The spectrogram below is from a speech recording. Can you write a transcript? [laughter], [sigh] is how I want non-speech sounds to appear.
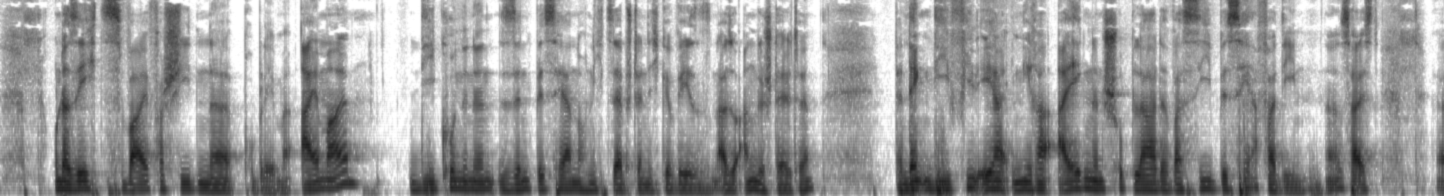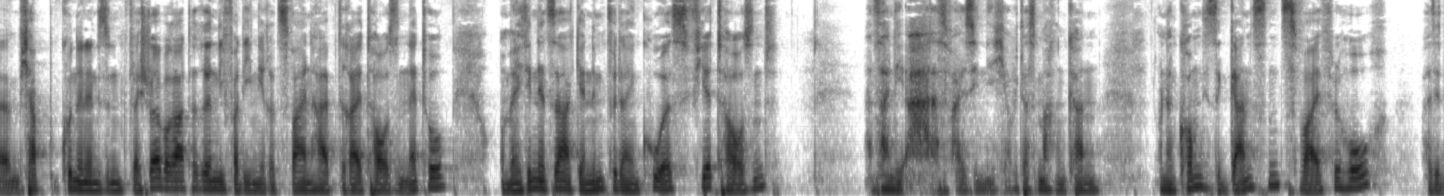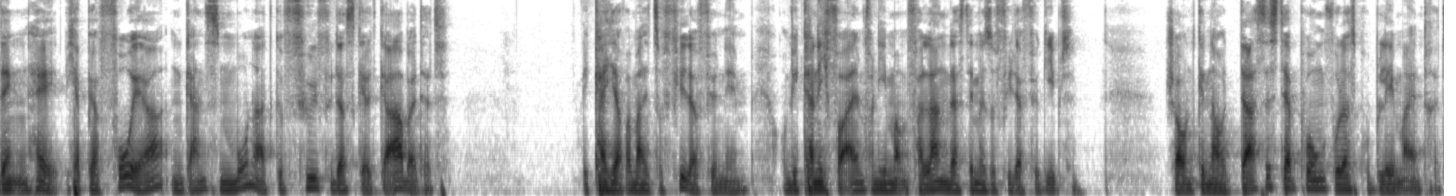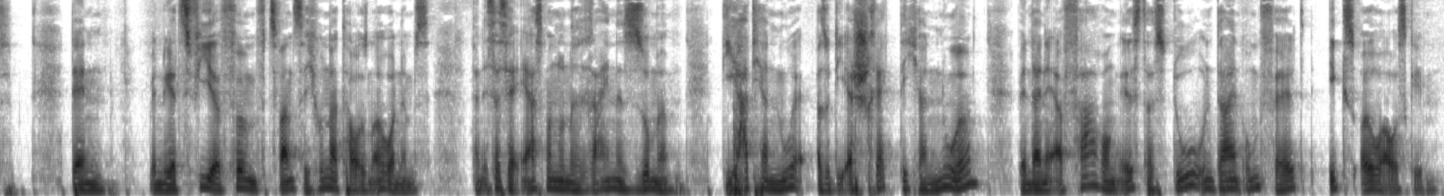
Und da sehe ich zwei verschiedene Probleme. Einmal, die Kundinnen sind bisher noch nicht selbstständig gewesen, sind also Angestellte. Dann denken die viel eher in ihrer eigenen Schublade, was sie bisher verdienen. Das heißt, ähm, ich habe Kundinnen, die sind vielleicht Steuerberaterinnen, die verdienen ihre zweieinhalb, dreitausend netto. Und wenn ich denen jetzt sage, ja, nimm für deinen Kurs viertausend, dann sagen die, ah, das weiß ich nicht, ob ich das machen kann. Und dann kommen diese ganzen Zweifel hoch, weil sie denken, hey, ich habe ja vorher einen ganzen Monat gefühlt für das Geld gearbeitet. Wie kann ich auf einmal so viel dafür nehmen? Und wie kann ich vor allem von jemandem verlangen, dass der mir so viel dafür gibt? Schau, und genau das ist der Punkt, wo das Problem eintritt. Denn wenn du jetzt 4, 5, 20, 100.000 Euro nimmst, dann ist das ja erstmal nur eine reine Summe. Die hat ja nur, also die erschreckt dich ja nur, wenn deine Erfahrung ist, dass du und dein Umfeld x Euro ausgeben.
